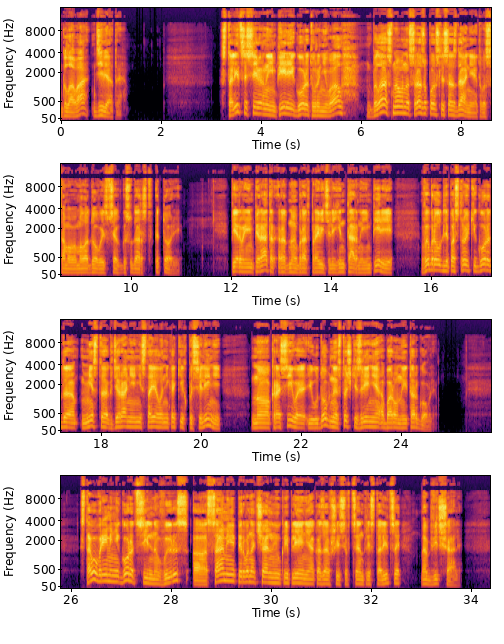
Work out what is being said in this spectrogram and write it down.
Глава 9. Столица Северной империи, город Ураневал, была основана сразу после создания этого самого молодого из всех государств Этории. Первый император, родной брат правителя Янтарной империи, выбрал для постройки города место, где ранее не стояло никаких поселений, но красивое и удобное с точки зрения обороны и торговли. С того времени город сильно вырос, а сами первоначальные укрепления, оказавшиеся в центре столицы, обветшали.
